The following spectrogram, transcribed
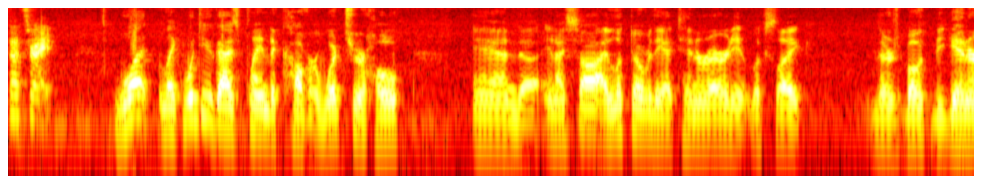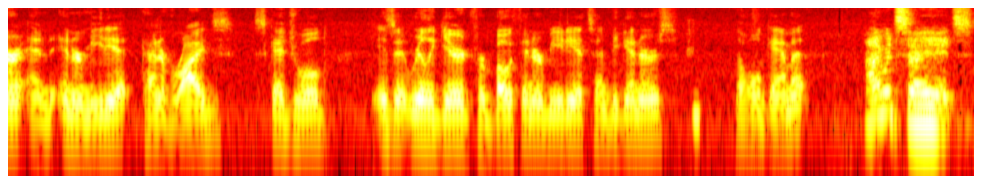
That's right. What like what do you guys plan to cover? What's your hope? And uh, and I saw I looked over the itinerary. And it looks like there's both beginner and intermediate kind of rides scheduled. Is it really geared for both intermediates and beginners? The whole gamut? I would say it's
